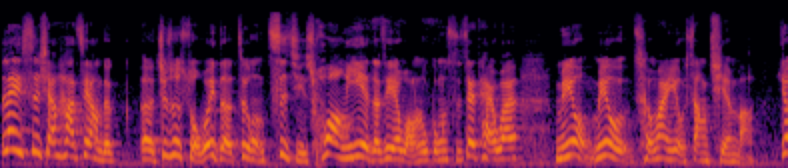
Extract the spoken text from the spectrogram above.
类似像他这样的，呃，就是所谓的这种自己创业的这些网络公司，在台湾没有没有成万也有上千吧。就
